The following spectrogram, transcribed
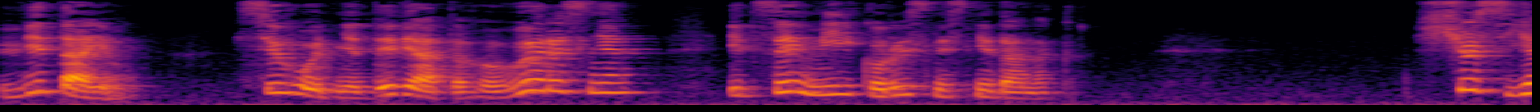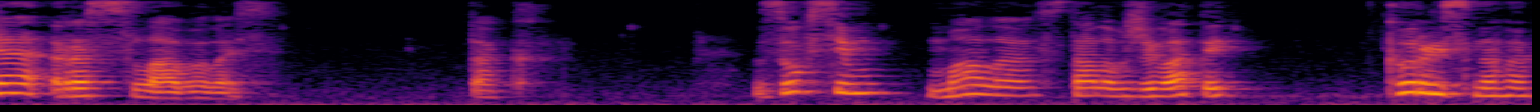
Вітаю! Сьогодні 9 вересня, і це мій корисний сніданок. Щось я розслабилась. Так, зовсім мало стало вживати корисного.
